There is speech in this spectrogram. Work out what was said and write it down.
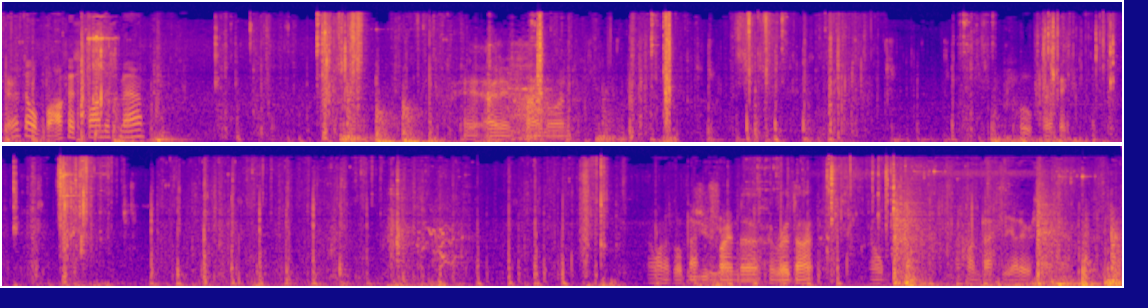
There was no boss that spawned this map? I didn't find one. Oh, perfect. I want to go back. Did you find the red dot? Nope. I'm going back to the other side now.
